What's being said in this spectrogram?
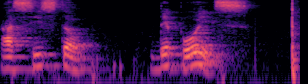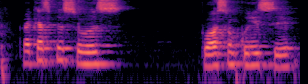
assistam depois, para que as pessoas possam conhecer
